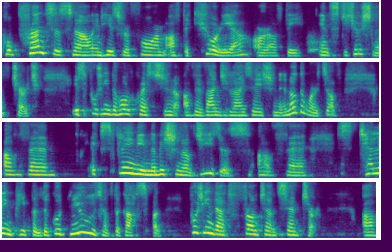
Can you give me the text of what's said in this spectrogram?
Pope Francis now in his reform of the curia or of the institution of church is putting the whole question of evangelization, in other words, of, of um, explaining the mission of Jesus, of uh, telling people the good news of the gospel, putting that front and center of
